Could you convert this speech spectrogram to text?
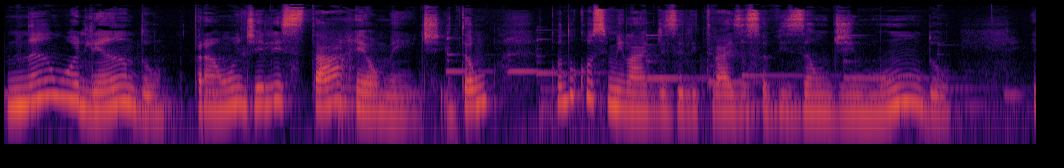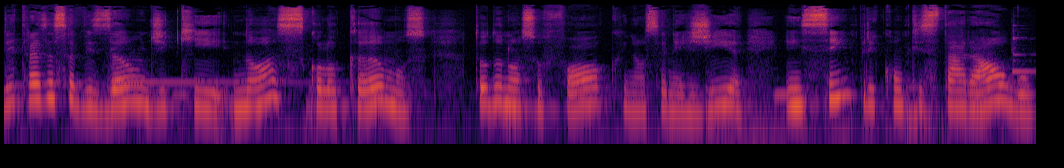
não olhando para onde ele está realmente. Então, quando o curso Milagres ele traz essa visão de mundo, ele traz essa visão de que nós colocamos todo o nosso foco e nossa energia em sempre conquistar algo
